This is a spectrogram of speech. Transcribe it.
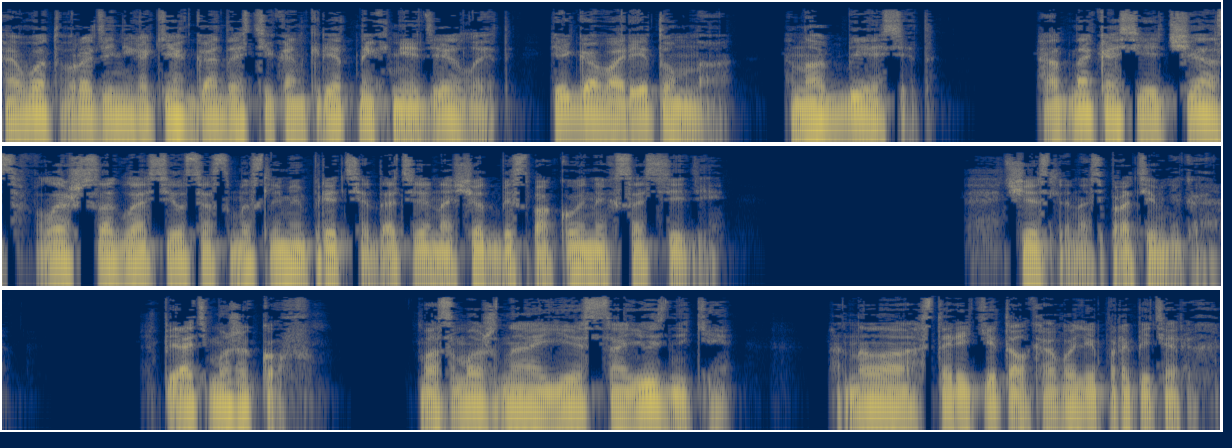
Вот вроде никаких гадостей конкретных не делает и говорит умно, но бесит. Однако сейчас Флэш согласился с мыслями председателя насчет беспокойных соседей. Численность противника. Пять мужиков. Возможно, есть союзники, но старики толковали про пятерых.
